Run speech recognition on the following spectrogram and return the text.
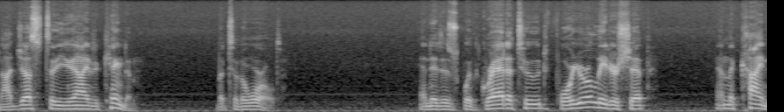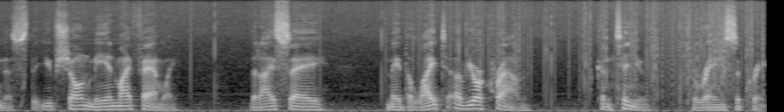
not just to the United Kingdom, but to the world and it is with gratitude for your leadership and the kindness that you've shown me and my family that I say, may the light of your crown continue to reign supreme.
